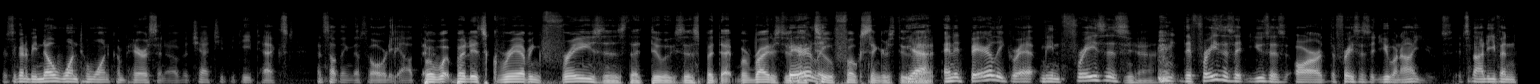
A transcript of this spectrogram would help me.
there's going to be no one-to-one comparison of a ChatGPT text and something that's already out there. But what, but it's grabbing phrases that do exist, but that but writers do Barely. that too. Folk singers do yeah, that. and it barely grab. I mean, phrases. Yeah. the phrases it uses are the phrases that you and I use. It's not even,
